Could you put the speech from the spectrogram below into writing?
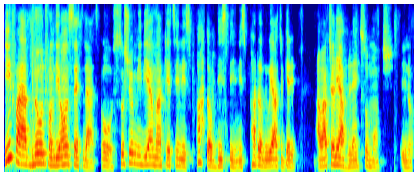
if I had known from the onset that oh, social media marketing is part of this thing, is part of the way how to get it, I actually have learned so much, you know,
